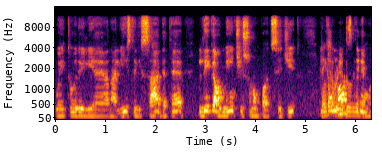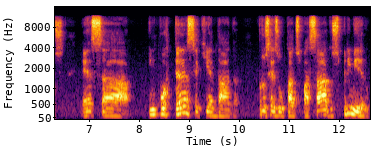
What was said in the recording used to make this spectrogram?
O Heitor, ele é analista, ele sabe até legalmente isso não pode ser dito. Então, nós temos essa importância que é dada para os resultados passados, primeiro,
